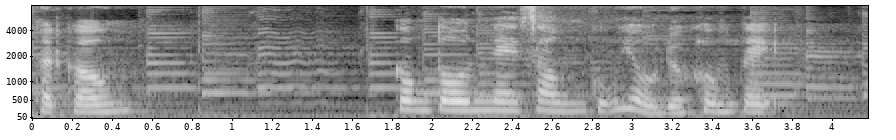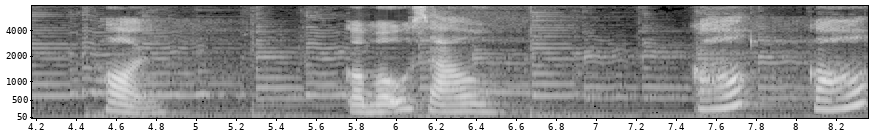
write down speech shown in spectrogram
Thật không? Công tôn nghe xong cũng hiểu được không tệ. Hỏi, có mẫu sao? Có, có.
